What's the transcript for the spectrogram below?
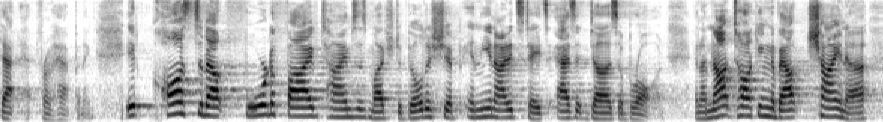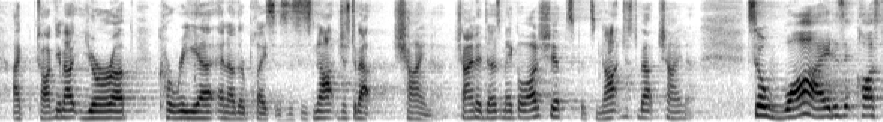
that from happening. It costs about four to five times as much to build a ship in the United States as it does abroad. And I'm not talking about China, I'm talking about Europe, Korea, and other places. This is not just about China. China does make a lot of ships, but it's not just about China. So why does it cost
